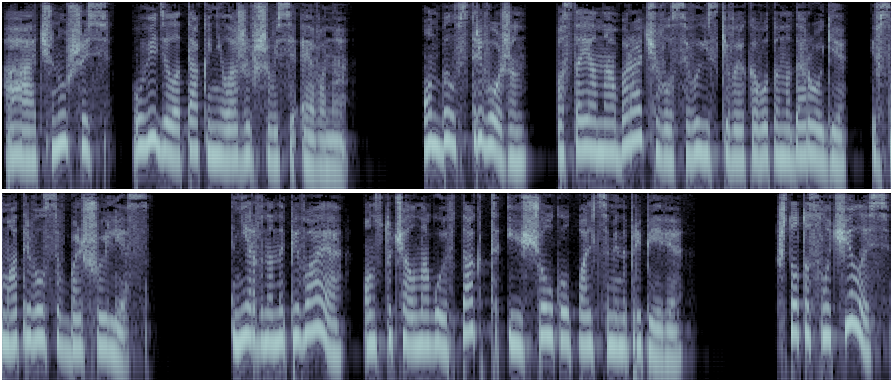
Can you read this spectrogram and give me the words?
А, очнувшись, увидела так и не ложившегося Эвана. Он был встревожен, постоянно оборачивался, выискивая кого-то на дороге, и всматривался в большой лес. Нервно напевая, он стучал ногой в такт и щелкал пальцами на припеве. «Что-то случилось?»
